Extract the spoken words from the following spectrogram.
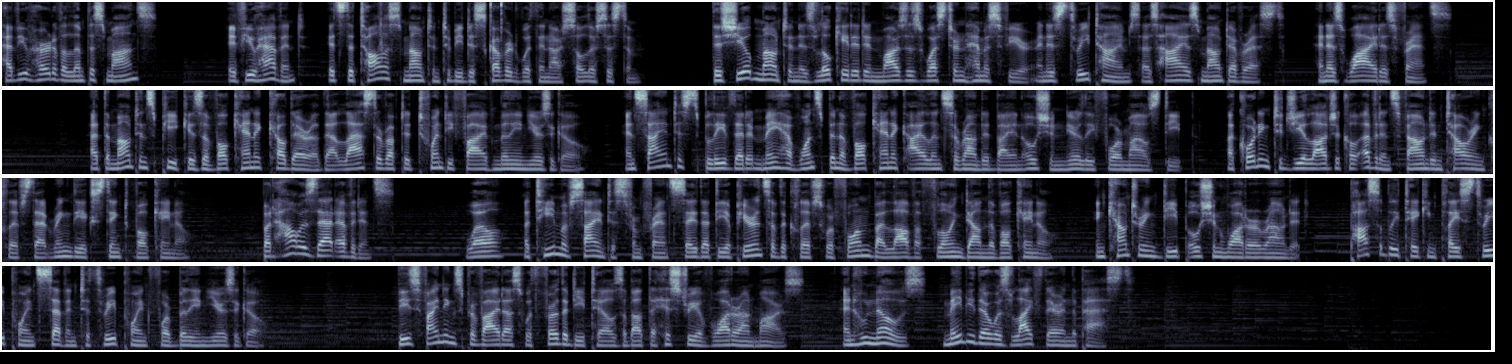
Have you heard of Olympus Mons? If you haven't, it's the tallest mountain to be discovered within our solar system. This shield mountain is located in Mars's western hemisphere and is three times as high as Mount Everest and as wide as France. At the mountain's peak is a volcanic caldera that last erupted 25 million years ago, and scientists believe that it may have once been a volcanic island surrounded by an ocean nearly 4 miles deep, according to geological evidence found in towering cliffs that ring the extinct volcano. But how is that evidence? Well, a team of scientists from France say that the appearance of the cliffs were formed by lava flowing down the volcano, encountering deep ocean water around it, possibly taking place 3.7 to 3.4 billion years ago. These findings provide us with further details about the history of water on Mars, and who knows, maybe there was life there in the past.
